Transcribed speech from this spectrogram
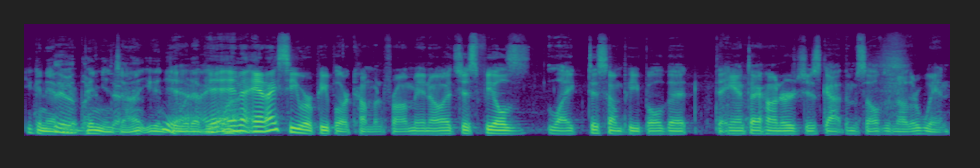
you can have They your opinions on it. You can do whatever you and, want. and I see where people are coming from. You know, it just feels like to some people that the anti-hunters just got themselves another win.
